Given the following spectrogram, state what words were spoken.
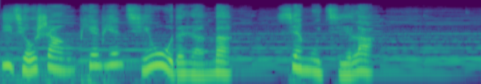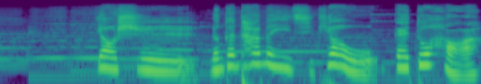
地球上翩翩起舞的人们，羡慕极了。要是能跟他们一起跳舞，该多好啊！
